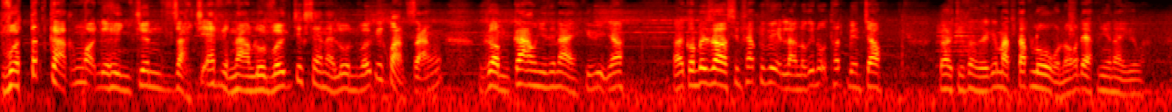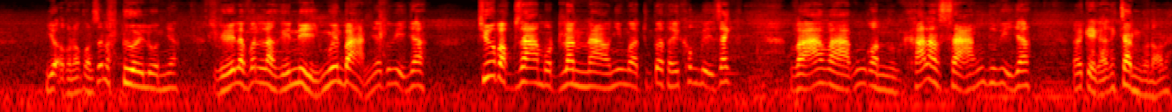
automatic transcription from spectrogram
vượt tất cả các mọi địa hình trên giải CS Việt Nam luôn với cái chiếc xe này luôn với cái khoảng sáng gầm cao như thế này quý vị nhá. Đấy, còn bây giờ xin phép quý vị là nó cái nội thất bên trong. Đây chúng ta thấy cái mặt tắp lô của nó đẹp như này cơ mà. Nhựa của nó còn rất là tươi luôn nhá. Ghế là vẫn là ghế nỉ nguyên bản nhá quý vị nhá. Chưa bọc ra một lần nào nhưng mà chúng ta thấy không bị rách. Vá và cũng còn khá là sáng quý vị nhá. Đấy, kể cả cái trần của nó này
